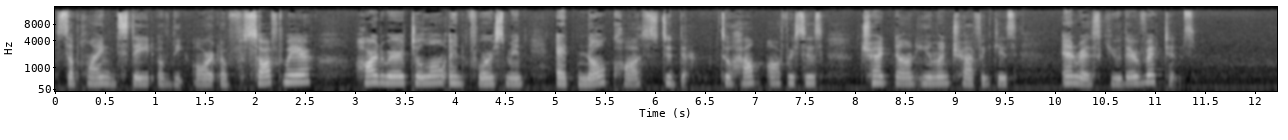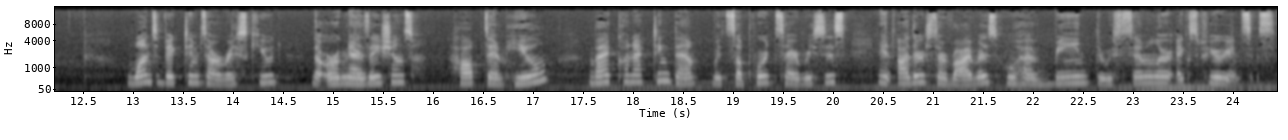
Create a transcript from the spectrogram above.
supplying state of the art of software, hardware to law enforcement at no cost to them to help officers track down human traffickers and rescue their victims. Once victims are rescued, the organizations help them heal by connecting them with support services and other survivors who have been through similar experiences.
